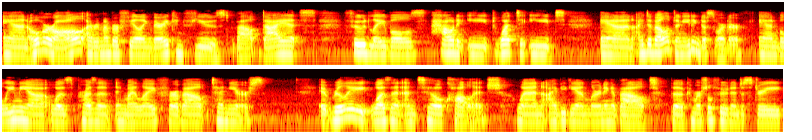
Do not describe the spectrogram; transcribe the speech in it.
And overall, I remember feeling very confused about diets, food labels, how to eat, what to eat. And I developed an eating disorder, and bulimia was present in my life for about 10 years. It really wasn't until college when I began learning about the commercial food industry,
